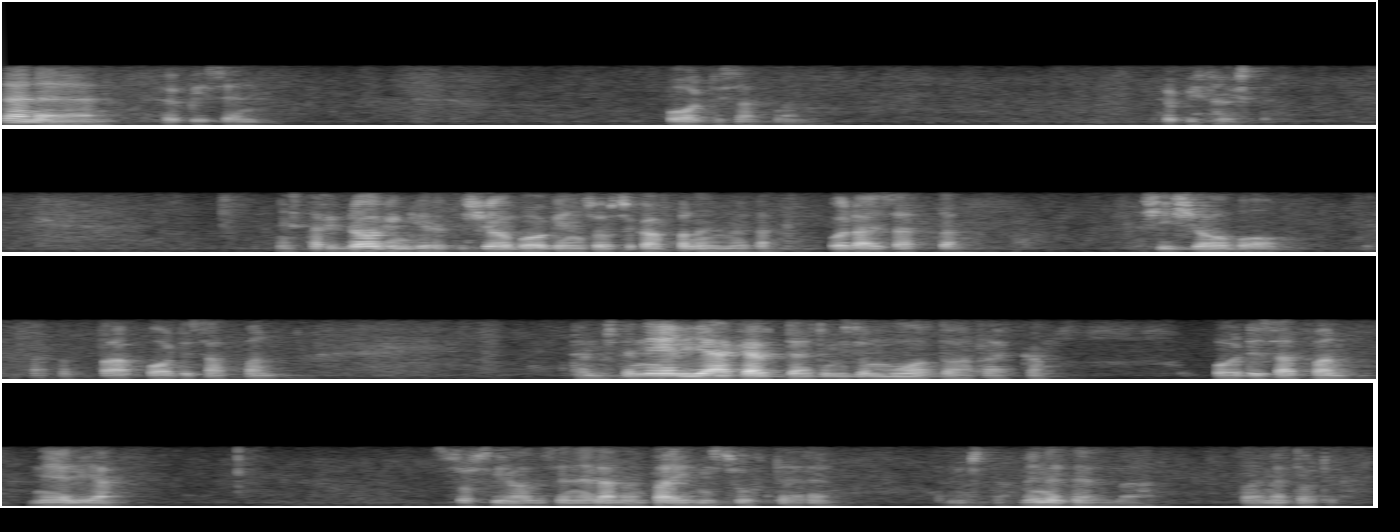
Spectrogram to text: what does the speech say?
tänään höpisen Bodhisattvan höpinöistä. Mestari Dogen kirjoitti Shobo Gensossa kappaleen nimeltä Bodhisatta Shishobo, tarkoittaa Bodhisattvan tämmöistä neljää käyttäytymisen muotoa, tai Bodhisattvan neljä sosiaalisen elämän tai ihmissuhteiden menetelmää tai metodia.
